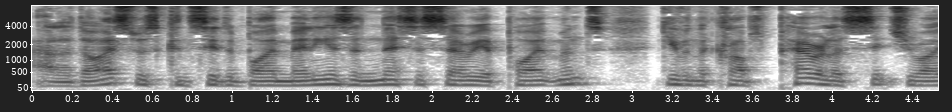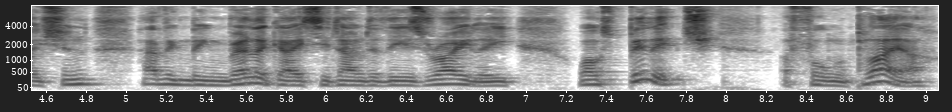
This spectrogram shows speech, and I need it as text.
Allardyce was considered by many as a necessary appointment, given the club's perilous situation, having been relegated under the Israeli, whilst Bilic, a former player,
